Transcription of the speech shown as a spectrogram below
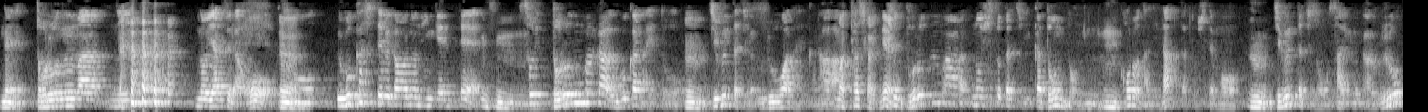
ね泥沼に のやつらを、うんその動かしてる側の人間って、うんそういう泥沼が動かないと、うん自分たちが潤わないから、まあ確かにそね。の泥沼の人たちがどんどんんコロナになったとしても、うん。自分たちのお財布が潤っ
